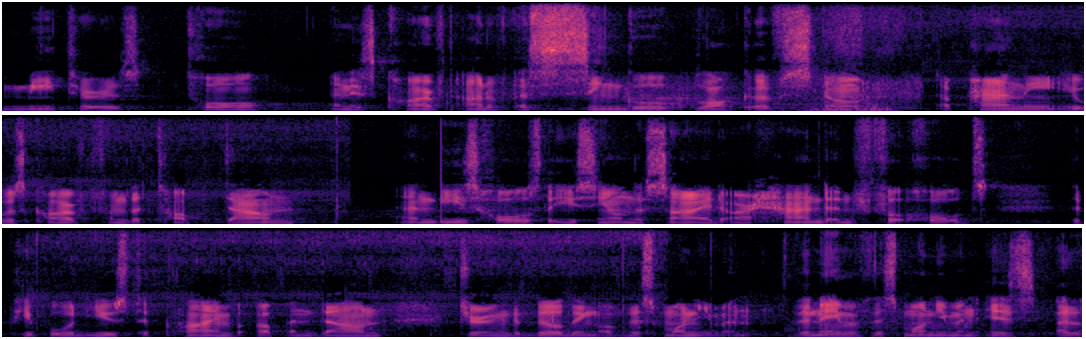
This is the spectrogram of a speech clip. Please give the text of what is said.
meters tall and is carved out of a single block of stone. Apparently, it was carved from the top down, and these holes that you see on the side are hand and footholds that people would use to climb up and down during the building of this monument. The name of this monument is Al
